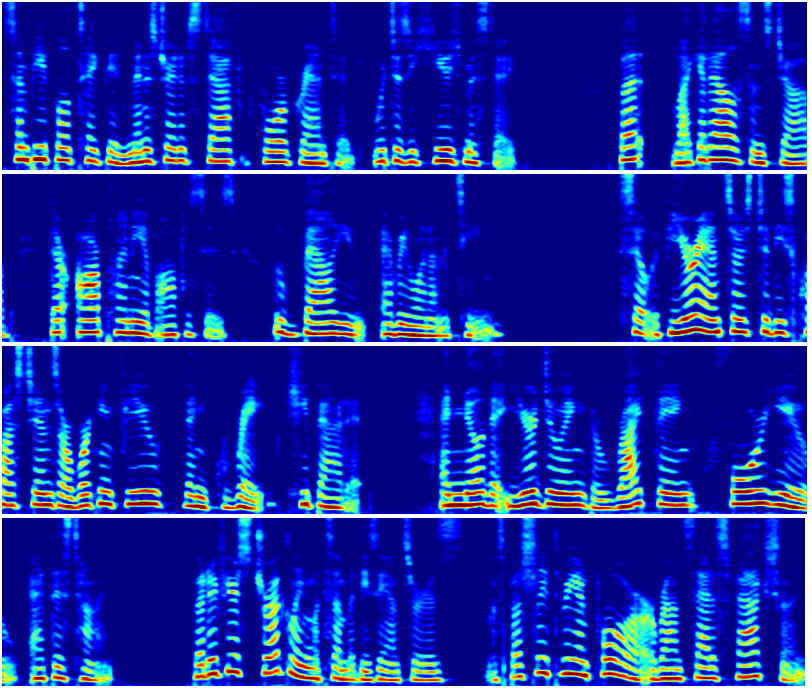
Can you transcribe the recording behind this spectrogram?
Some people take the administrative staff for granted, which is a huge mistake. But like at Allison's job, there are plenty of offices who value everyone on the team. So if your answers to these questions are working for you, then great, keep at it. And know that you're doing the right thing for you at this time. But if you're struggling with some of these answers, especially three and four around satisfaction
